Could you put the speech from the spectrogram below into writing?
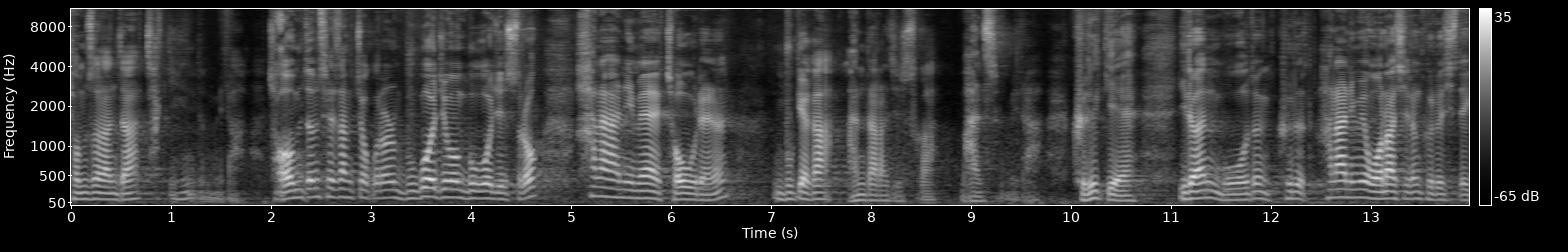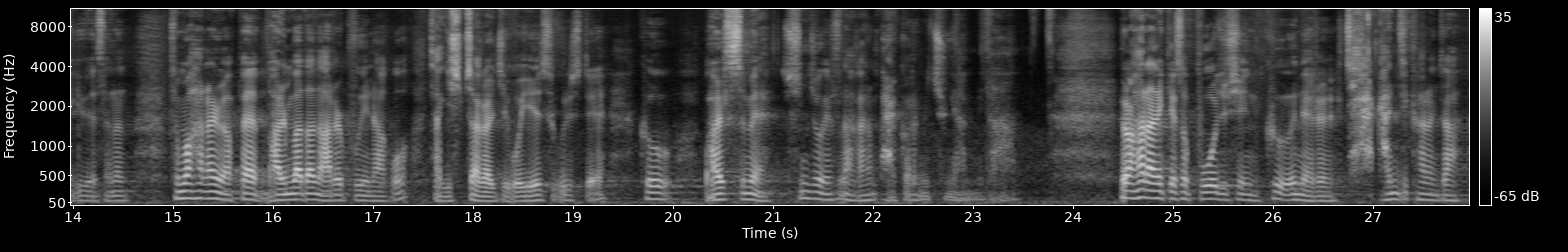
겸손한 자 찾기 힘듭니다. 점점 세상적으로는 무거워지면 무거워질수록 하나님의 저울에는 무게가 안 달아질 수가 많습니다. 그러기에 이러한 모든 그릇, 하나님이 원하시는 그릇이 되기 위해서는 정말 하나님 앞에 날마다 나를 부인하고 자기 십자가를 지고 예수 그리스도의 그 말씀에 순종해서 나가는 발걸음이 중요합니다. 그럼 하나님께서 부어주신 그 은혜를 잘 간직하는 자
